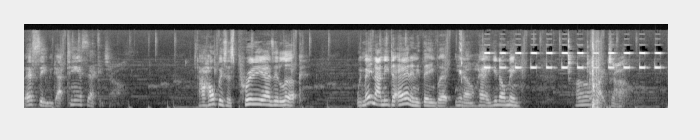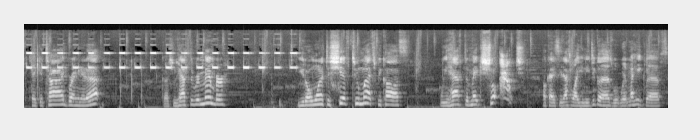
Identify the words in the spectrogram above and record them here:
Let's see, we got 10 seconds, y'all. I hope it's as pretty as it look. We may not need to add anything, but you know, hey, you know me. All right, y'all. Take your time bringing it up. Because you have to remember, you don't want it to shift too much because we have to make sure, ouch! Okay, see, that's why you need your gloves. Where's my heat gloves?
